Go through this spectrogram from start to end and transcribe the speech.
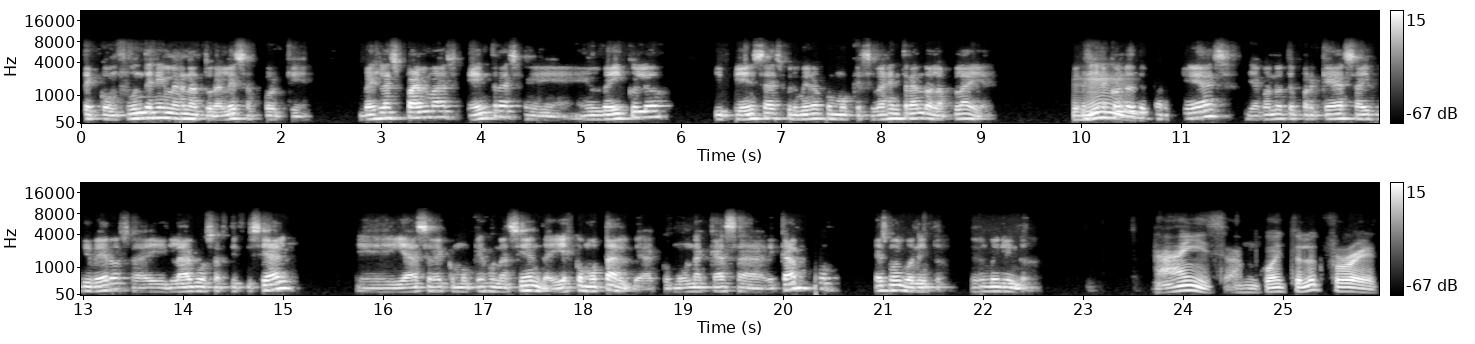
Te confundes en la naturaleza porque ves las palmas, entras eh, en el vehículo y piensas primero como que si vas entrando a la playa. Pero ya cuando Mm. te parqueas, ya cuando te parqueas hay viveros, hay lagos artificial, eh, ya se ve como que es una hacienda y es como tal, vea, como una casa de campo. Es muy bonito, es muy lindo. Nice. I'm going to look for it.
